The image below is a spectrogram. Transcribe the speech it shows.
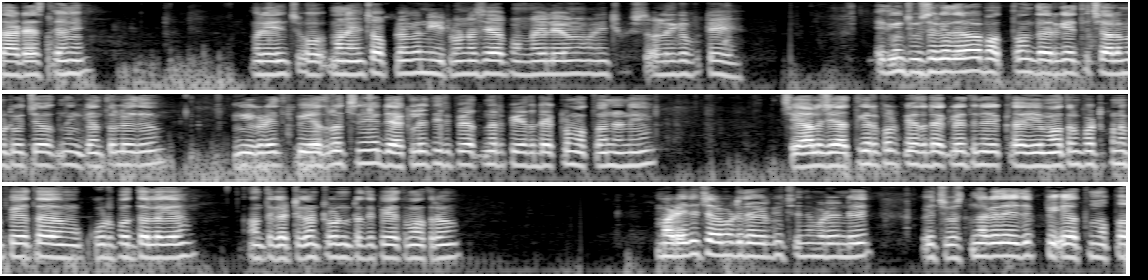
దాటేస్తాయని మరి ఏం చూ మనం ఏం చెప్పలేము కానీ నీటిలో ఉన్న చేపలు ఉన్నాయి లేవు మనం చూసుకోలేదు కాబట్టి. ఇది చూసారు కదా మొత్తం దరికి అయితే చాలా మటుకు వచ్చేస్తుంది. ఇంకెంత లేదు. ఇక్కడైతే పీతలు వచ్చినాయి డెక్కలు తిరిపేస్తున్నారు. పీత డెక్కలు మొత్తం అన్నీ. చాలా జాతి గరిపాలు పీత డెక్కలు అయితే ఏమాత్రం పట్టుకున్న పీత కూడిపోద్ది అలాగే. అంత గట్టిగా ఉంటుంది పీత మాత్రం. మడి అయితే చాలా మడి దగ్గరికి వచ్చింది మడి అండి ఇది చూస్తున్నారు కదా ఇది మొత్తం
